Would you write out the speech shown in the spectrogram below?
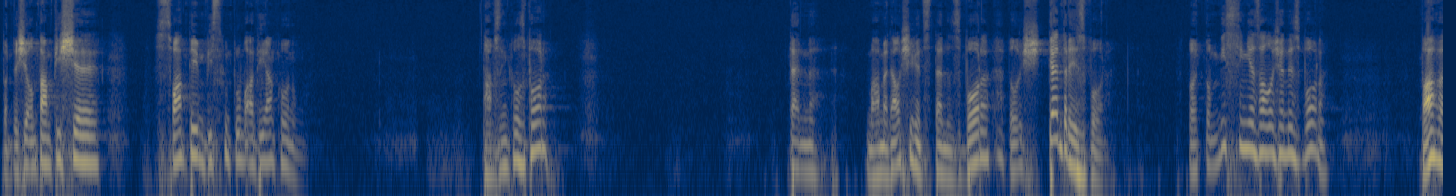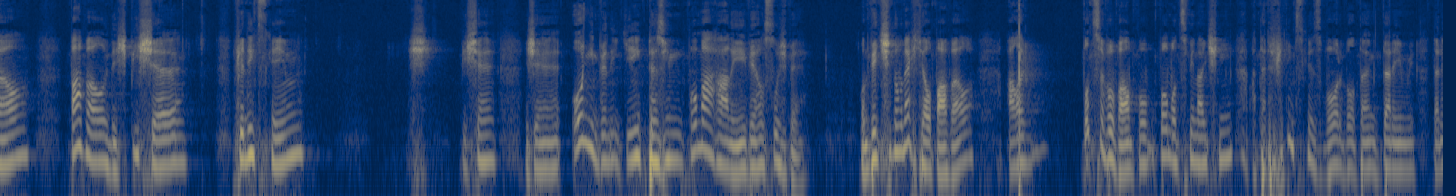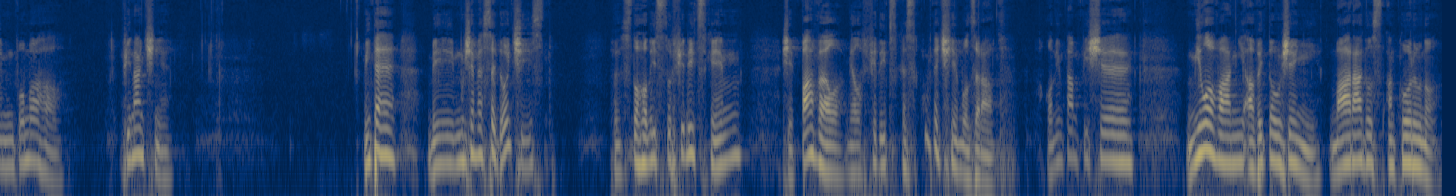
Protože on tam píše, svatým biskupům a diakonům. Tam vznikl zbor. Ten, máme další věc, ten zbor byl štědrý zbor. Byl to misijně založený zbor. Pavel, Pavel, když píše Filickým, píše, že oni byli ti, kteří mu pomáhali v jeho službě. On většinou nechtěl Pavel, ale potřeboval po, pomoc finanční a ten filipský zbor byl ten, který, který mu pomáhal. Finančně. Víte, my můžeme se dočíst z toho listu filickým, že Pavel měl Filipské skutečně moc rád. On jim tam píše milování a vytoužení, má radost a korunu.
